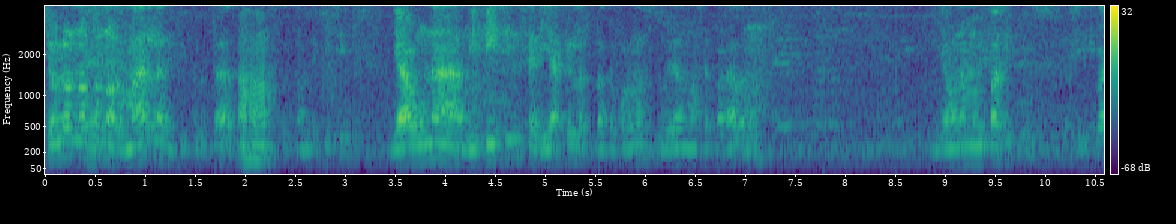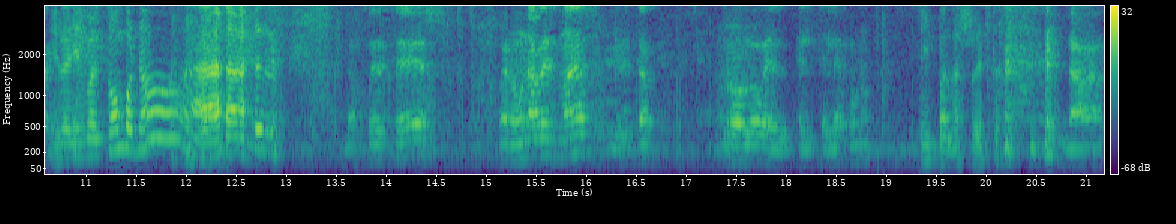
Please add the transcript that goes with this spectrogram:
Yo lo noto Eh. normal, la dificultad, Ajá. no está tan difícil. Ya una difícil sería que las plataformas estuvieran más separadas. Ya una muy fácil, pues así. mira, llegó el combo, no, No puede ser. Bueno, una vez más, y ahorita rolo el, el teléfono. y para las retas. no,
